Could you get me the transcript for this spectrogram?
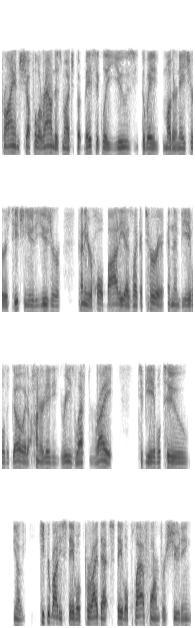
try and shuffle around as much, but basically use the way Mother Nature is teaching you to use your kind of your whole body as like a turret and then be able to go at 180 degrees left and right to be able to, you know, keep your body stable, provide that stable platform for shooting,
